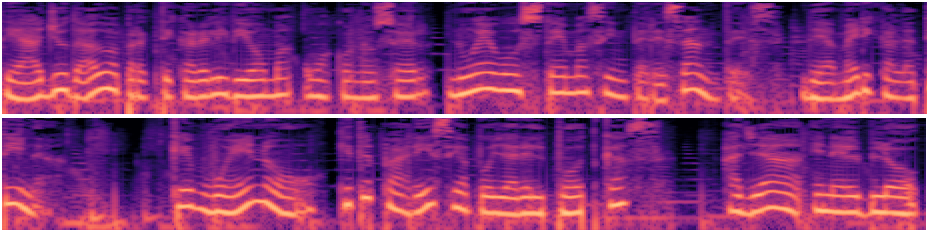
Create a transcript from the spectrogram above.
¿Te ha ayudado a practicar el idioma o a conocer nuevos temas interesantes de América Latina? ¡Qué bueno! ¿Qué te parece apoyar el podcast? Allá en el blog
